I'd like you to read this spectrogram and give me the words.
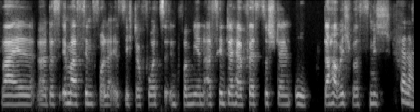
weil äh, das immer sinnvoller ist, sich davor zu informieren, als hinterher festzustellen, oh, da habe ich was nicht genau.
